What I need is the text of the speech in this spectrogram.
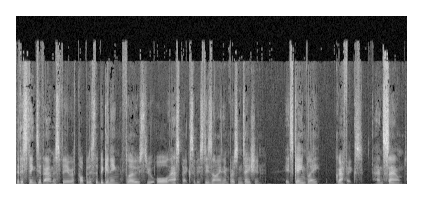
the distinctive atmosphere of Populous the Beginning flows through all aspects of its design and presentation, its gameplay, graphics, and sound.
